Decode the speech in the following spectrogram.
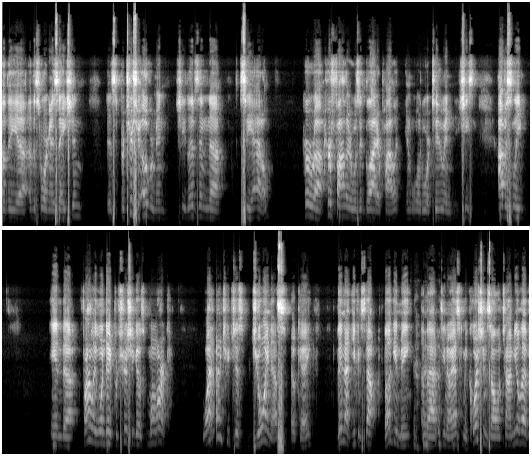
of the uh, of this organization is Patricia Overman. She lives in uh, Seattle. Her uh, her father was a glider pilot in World War II, and she's obviously. And uh, finally, one day, Patricia goes, "Mark, why don't you just join us? Okay, then you can stop bugging me about you know asking me questions all the time. You'll have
